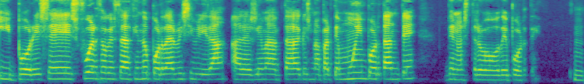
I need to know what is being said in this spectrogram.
y por ese esfuerzo que estás haciendo por dar visibilidad a la esgrima adaptada, que es una parte muy importante de nuestro deporte. Mm,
